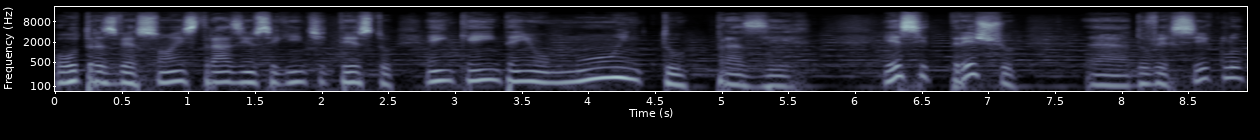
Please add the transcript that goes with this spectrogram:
Outras versões trazem o seguinte texto: Em quem tenho muito prazer. Esse trecho uh, do versículo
